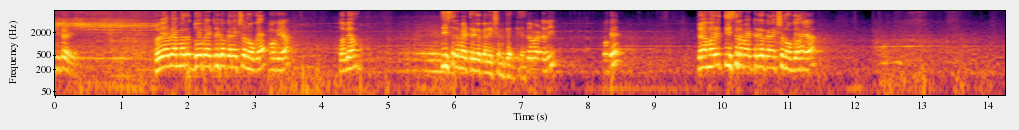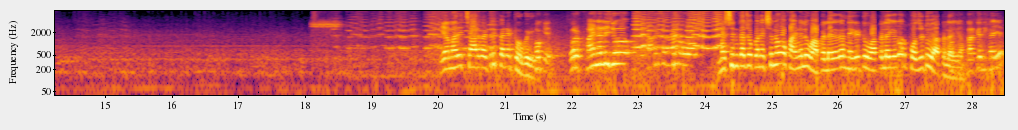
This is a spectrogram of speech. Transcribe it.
दिखाइए। तो ये अभी हमारे दो बैटरी का कनेक्शन हो गया। हो गया। तो अभी हम तीसरा बैटरी का कनेक्शन करते हैं। इसका बैटरी ओके तो ये हमारे तीसरा बैटरी का कनेक्शन हो हो गया। ये हमारी चार बैटरी कनेक्ट हो गई ओके और फाइनली जो कनेक्शन है वो मशीन का जो कनेक्शन है वो फाइनली वहां पे लगेगा नेगेटिव वहां पे लगेगा और पॉजिटिव यहाँ पे लगेगा करके दिखाइए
